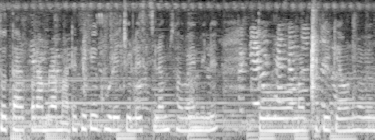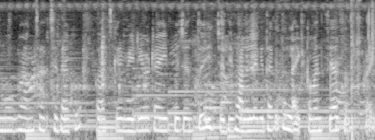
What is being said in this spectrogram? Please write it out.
তো তারপর আমরা মাঠে থেকে ঘুরে চলে এসেছিলাম সবাই মিলে। তো আমার দিদি কেমনভাবে মুখ ভাঙছাচ্ছে দেখো। তো আজকের ভিডিওটা এই পর্যন্তই। যদি ভালো লেগে থাকে তো লাইক কমেন্ট শেয়ার সাবস্ক্রাইব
